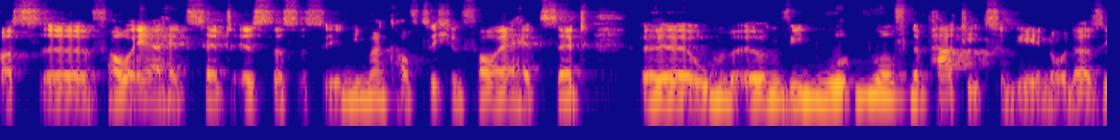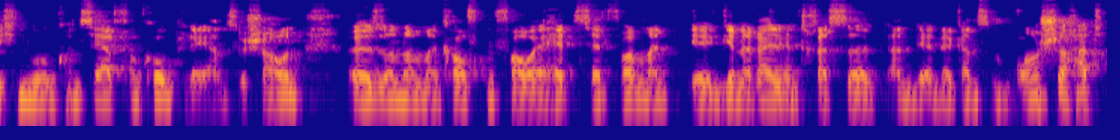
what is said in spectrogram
was äh, VR-Headset ist. Das ist, niemand kauft sich ein VR-Headset, äh, um irgendwie nur, nur auf eine Party zu gehen oder sich nur ein Konzert von Coldplay anzuschauen, äh, sondern man kauft ein VR-Headset, weil man äh, generell Interesse an der, der ganzen Branche hat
